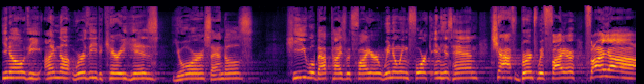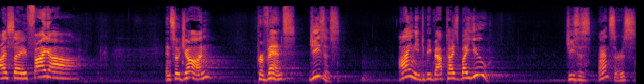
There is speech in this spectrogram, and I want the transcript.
You know, the I'm not worthy to carry his, your sandals. He will baptize with fire, winnowing fork in his hand, chaff burnt with fire. Fire! I say, fire! And so John prevents Jesus. I need to be baptized by you. Jesus answers,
